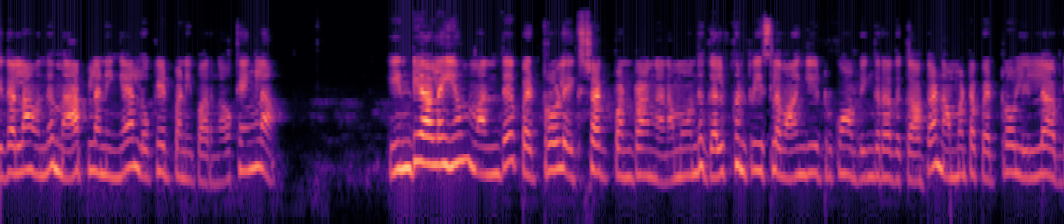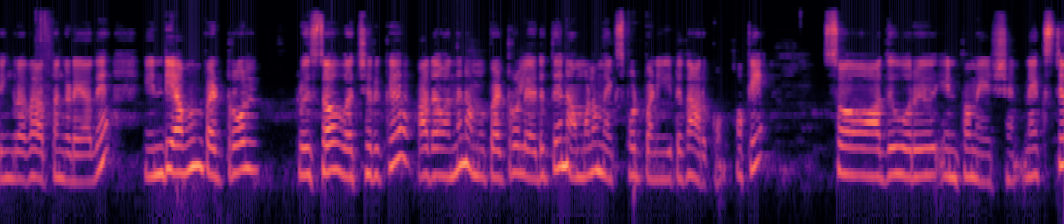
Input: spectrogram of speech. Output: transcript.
இதெல்லாம் வந்து மேப்பில் நீங்கள் லொக்கேட் பண்ணி பாருங்கள் ஓகேங்களா இந்தியாலையும் வந்து பெட்ரோல் எக்ஸ்ட்ராக்ட் பண்ணுறாங்க நம்ம வந்து கல்ஃப் கண்ட்ரீஸில் வாங்கிட்டு இருக்கோம் அப்படிங்கிறதுக்காக நம்மகிட்ட பெட்ரோல் இல்லை அப்படிங்கிறத அர்த்தம் கிடையாது. இந்தியாவும் பெட்ரோல் ரிசர்வ் வச்சுருக்கு. அதை வந்து நம்ம பெட்ரோல் எடுத்து நம்மளும் எக்ஸ்போர்ட் பண்ணிக்கிட்டு தான் இருக்கோம். ஓகே ஸோ அது ஒரு இன்ஃபர்மேஷன் நெக்ஸ்ட்டு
